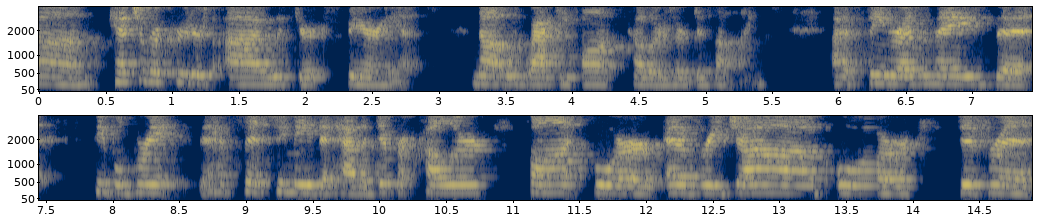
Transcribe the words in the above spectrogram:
Um, catch a recruiter's eye with your experience, not with wacky fonts, colors, or designs. I have seen resumes that people bring that have sent to me that have a different color font for every job or different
